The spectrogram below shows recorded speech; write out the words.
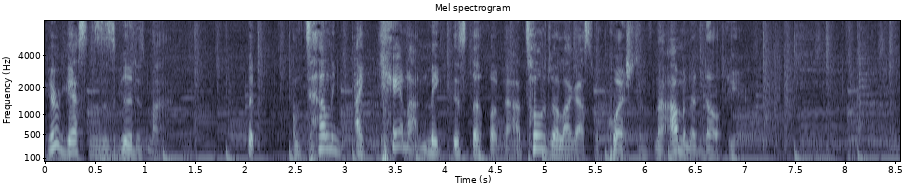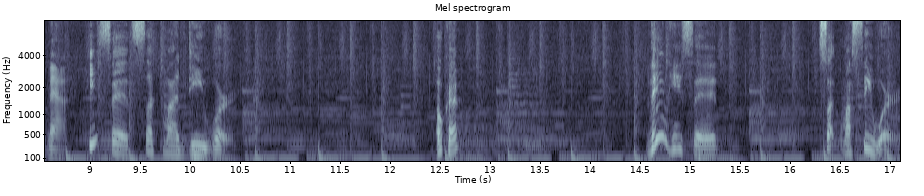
Your guess is as good as mine. But I'm telling you, I cannot make this stuff up. Now, I told y'all I got some questions. Now, I'm an adult here. Now, he said, Suck my D word. Then he said, Suck my C word.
